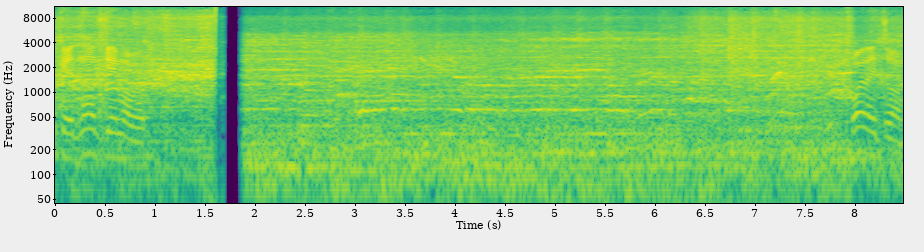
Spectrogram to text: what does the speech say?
Okay, now it's game over. Twilight Zone.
